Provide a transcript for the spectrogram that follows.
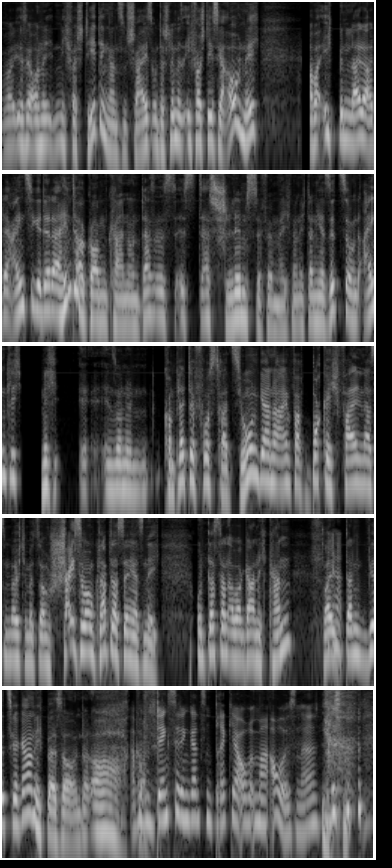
weil ihr es ja auch nicht, nicht versteht, den ganzen Scheiß. Und das Schlimme ist, ich verstehe es ja auch nicht. Aber ich bin leider der Einzige, der dahinter kommen kann. Und das ist, ist das Schlimmste für mich, wenn ich dann hier sitze und eigentlich mich in so eine komplette Frustration gerne einfach bockig fallen lassen möchte mit so einem Scheiße, warum klappt das denn jetzt nicht? Und das dann aber gar nicht kann, weil Ja. dann wird es ja gar nicht besser. Und dann, oh Aber Gott. du denkst dir den ganzen Dreck ja auch immer aus, ne? Ja,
